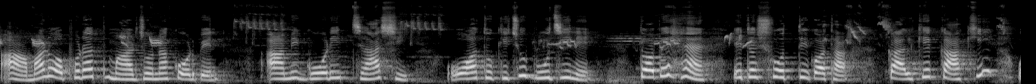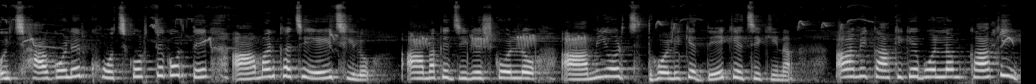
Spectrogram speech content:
আমার অপরাধ মার্জনা করবেন। আমি গরিব চাষি, অত কিছু বুঝি নে তবে হ্যাঁ এটা সত্যি কথা। কালকে কাকি ওই ছাগলের খোঁজ করতে করতে আমার কাছে এই ছিল। আমাকে জিজ্ঞেস করল, আমি ওর ধলিকে দেখেছি কিনা আমি কাকিকে বললাম, কাকি,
